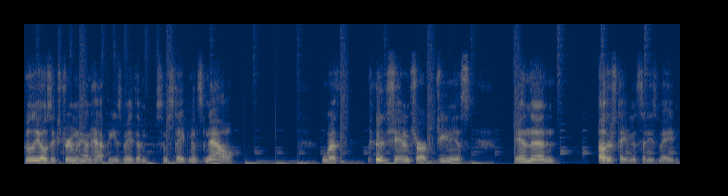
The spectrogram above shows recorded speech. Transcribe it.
Julio's extremely unhappy. He's made them some statements now with Shannon Sharpe's genius, and then other statements that he's made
